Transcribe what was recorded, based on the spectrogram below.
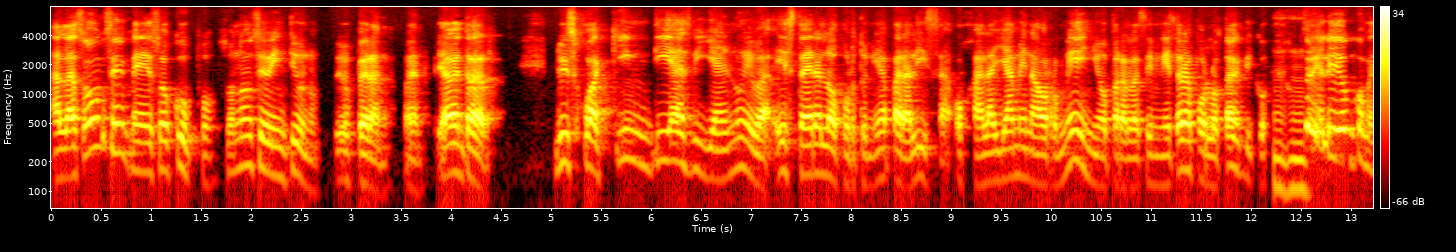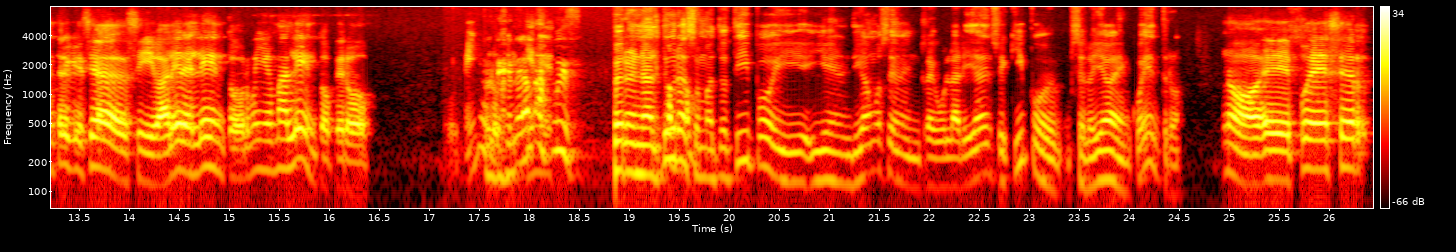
a las 11 me desocupo, son 11.21, estoy esperando. Bueno, ya va a entrar. Luis Joaquín Díaz Villanueva, esta era la oportunidad para Lisa. Ojalá llamen a Ormeño para las eliminatorias por lo táctico. Ujú. Yo había leído un comentario que decía si Valera es lento, Ormeño es más lento, pero Ormeño lo que genera tiene- más, pues. Pero en altura, somatotipo y, y en, digamos, en regularidad en su equipo, se lo lleva de encuentro. No, eh, puede ser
